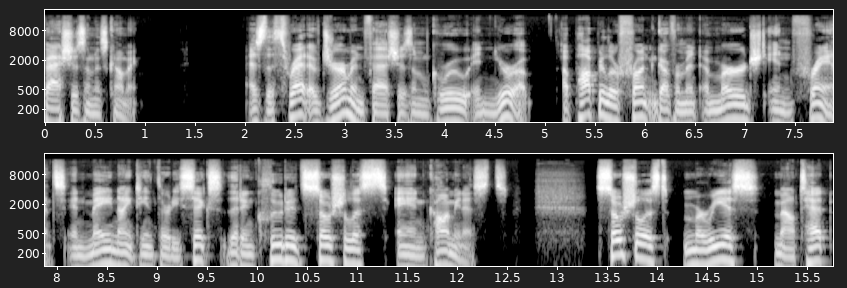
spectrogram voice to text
fascism is coming. As the threat of German fascism grew in Europe, a popular front government emerged in France in May 1936 that included socialists and communists. Socialist Marius Moutet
